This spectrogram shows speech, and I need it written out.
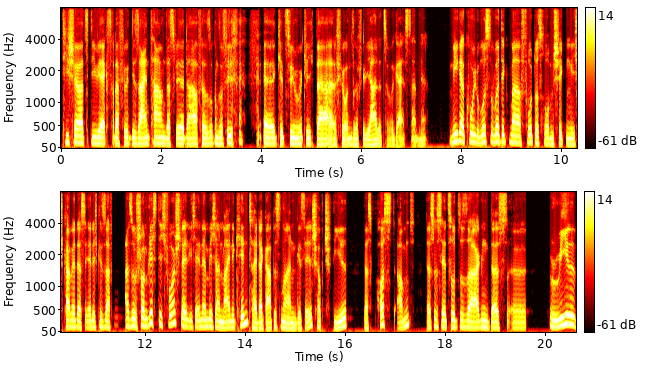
T-Shirts, die wir extra dafür designt haben, dass wir da versuchen, so viele äh, Kids wie möglich da für unsere Filiale zu begeistern. Ja. Mega cool, du musst unbedingt mal Fotos rumschicken. Ich kann mir das ehrlich gesagt also schon richtig vorstellen. Ich erinnere mich an meine Kindheit, da gab es mal ein Gesellschaftsspiel, das Postamt. Das ist jetzt sozusagen das äh, Real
